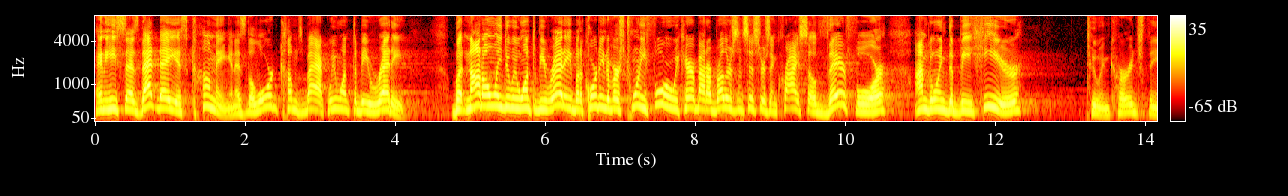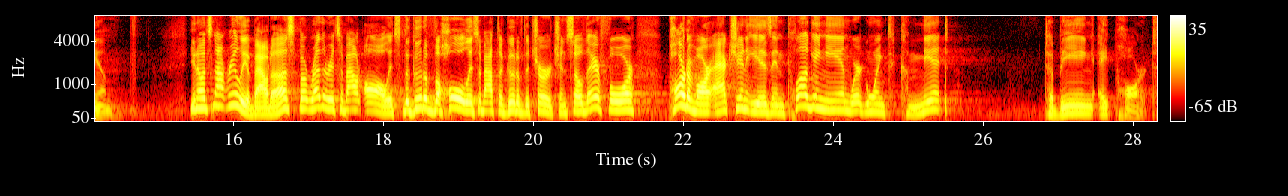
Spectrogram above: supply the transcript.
and he says that day is coming. And as the Lord comes back, we want to be ready. But not only do we want to be ready, but according to verse 24, we care about our brothers and sisters in Christ. So therefore, I'm going to be here to encourage them. You know, it's not really about us, but rather it's about all. It's the good of the whole, it's about the good of the church. And so, therefore, part of our action is in plugging in, we're going to commit to being a part.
